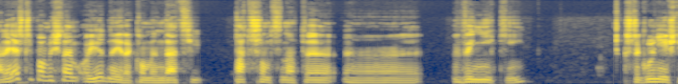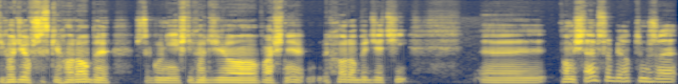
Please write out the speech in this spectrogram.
ale jeszcze pomyślałem o jednej rekomendacji, patrząc na te e, wyniki, szczególnie jeśli chodzi o wszystkie choroby, szczególnie jeśli chodzi o właśnie choroby dzieci. Yy, pomyślałem sobie o tym, że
